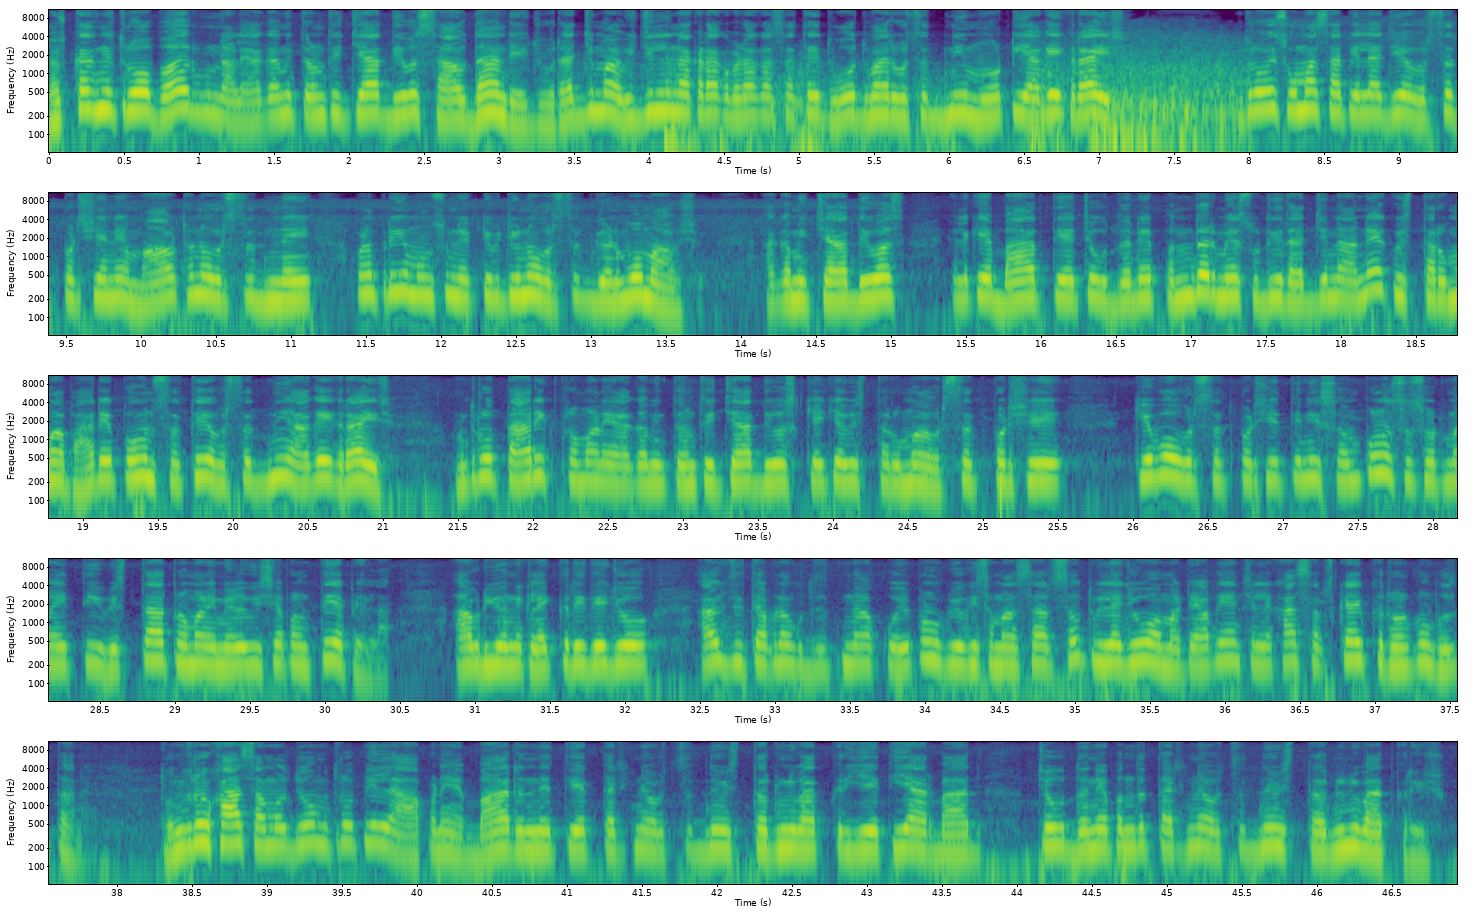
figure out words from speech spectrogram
નમસ્કાર મિત્રો, ભર ઉનાળે. આગામી ત્રણથી ચાર દિવસ સાવધાન રહેજો. રાજ્યમાં વીજળીના કડાક ભડાકા સાથે ધોધમાર વરસાદની મોટી આગાહી કરાઈ છે. મિત્રો એ ચોમાસા પહેલાં જે વરસાદ પડશે એને માવઠાનો વરસાદ નહીં, પણ પ્રી મોન્સૂન એક્ટિવિટીનો વરસાદ ગણવામાં આવશે. આગામી ચાર દિવસ, એટલે કે બાર તેર ચૌદ અને પંદર મે સુધી રાજ્યના અનેક વિસ્તારોમાં ભારે પવન સાથે વરસાદની આગાહી કરાઈ છે. મિત્રો, તારીખ પ્રમાણે આગામી ત્રણથી ચાર દિવસ કયા કયા વિસ્તારોમાં વરસાદ પડશે? કેવો વરસાદ પડશે તેની સંપૂર્ણ સચોટ માહિતી વિસ્તાર પ્રમાણે મેળવી છે, પણ તે પહેલાં આ વિડીયોને ક્લિક કરી દેજો. આવી જ રીતે આપણા ગુજરાતના કોઈપણ ઉપયોગી સમાચાર સૌથી પહેલાં જોવા માટે આપણે આ ચેનલને ખાસ સબસ્ક્રાઈબ કરવાનું પણ ભૂલતા નહીં તો મિત્રો ખાસ સાંભળજો મિત્રો પહેલાં આપણે બાર અને તેર તારીખના વરસાદના વિસ્તારોની વાત કરીએ, ત્યારબાદ ચૌદ અને પંદર તારીખના વરસાદના વિસ્તારોની વાત કરીશું.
